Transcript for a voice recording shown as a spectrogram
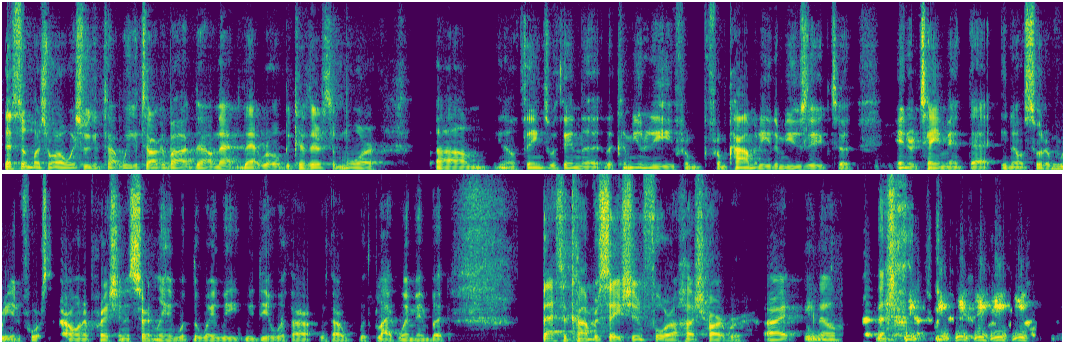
There's so much more I wish we could talk. We could talk about down that that road because there's some more, um, you know, things within the the community from from comedy to music to entertainment that you know sort of Mhm. reinforce our own oppression and certainly with the way we we deal with our with our with black women. But that's a conversation for a hush harbor. All right, you Mm. know.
